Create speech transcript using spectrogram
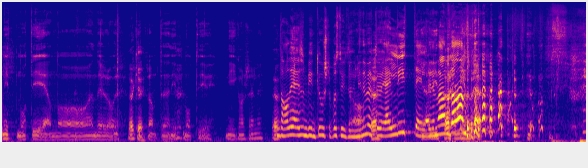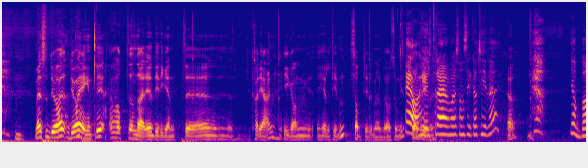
1981 og en del år Ok. fram til 1989, kanskje? eller? Ja. Da hadde jeg liksom begynt i Oslo på studiene Ja. mine. vet du. Jeg er litt eldre enn Dan. Men så du har, du har egentlig hatt den der dirigentkarrieren i gang hele tiden? Samtidig med at du har sunget? Ja, helt fra jeg var sånn ca. 20. Ja. Jobba,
